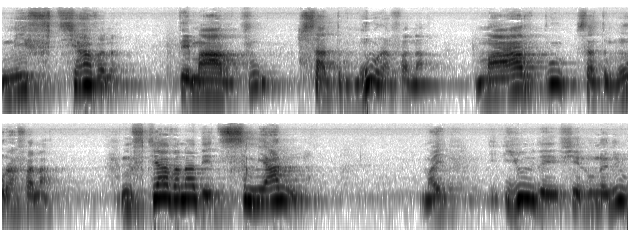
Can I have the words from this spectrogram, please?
ny fitiavana dia mahari-po sady mora fanahy, mahari-po sady mora fanahy. Ny fitiavana dia tsy miala. May. Io ilay fialonana io.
